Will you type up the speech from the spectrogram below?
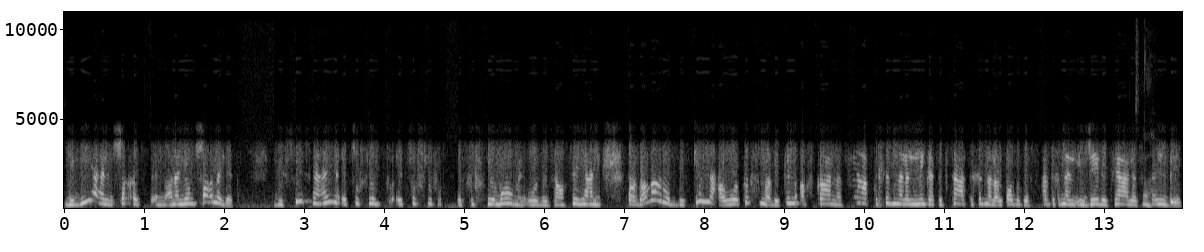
ببيع الشخص إنه أنا اليوم شو عملت بصير في عندنا essoufflement بنقول بالفرنسي يعني تضارب بكل عواطفنا بكل أفكارنا. ساعه بتاخذنا لل negative ساعة بتاخذنا لل positive ساعة بتاخذنا للإيجابي ساعة للسلبي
